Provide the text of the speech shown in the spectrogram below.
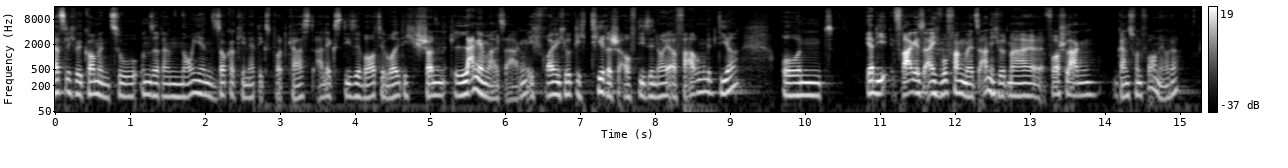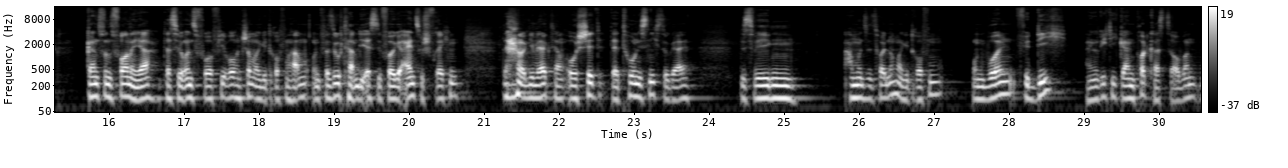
Herzlich willkommen zu unserem neuen Soccer Kinetics Podcast. Alex, diese Worte wollte ich schon lange mal sagen. Ich freue mich wirklich tierisch auf diese neue Erfahrung mit dir. Und ja, die Frage ist eigentlich, wo fangen wir jetzt an? Ich würde mal vorschlagen, ganz von vorne, oder? Ganz von vorne, ja, dass wir uns vor vier Wochen schon mal getroffen haben und versucht haben, die erste Folge einzusprechen. Dann wir gemerkt haben, oh shit, der Ton ist nicht so geil. Deswegen haben wir uns jetzt heute nochmal getroffen und wollen für dich einen richtig geilen Podcast zaubern.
